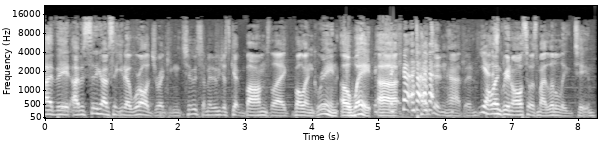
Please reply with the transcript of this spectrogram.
I mean, I was sitting here, I was thinking, you know, we're all drinking too, so maybe we just get bombs like Bowling Green. Oh, wait, uh, that didn't happen. Yeah. Bowling Green also is my little league team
